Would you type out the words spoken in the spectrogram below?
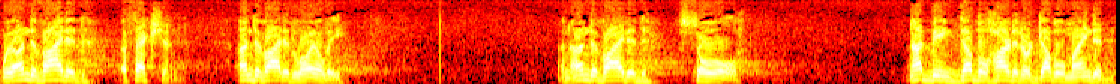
With undivided affection, undivided loyalty, an undivided soul not being double hearted or double minded.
